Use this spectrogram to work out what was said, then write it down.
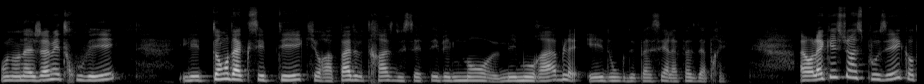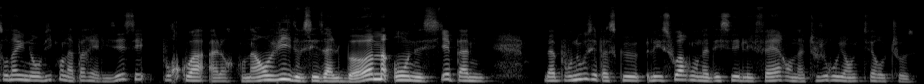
On n'en a jamais trouvé. Il est temps d'accepter qu'il n'y aura pas de traces de cet événement euh, mémorable et donc de passer à la phase d'après. Alors la question à se poser quand on a une envie qu'on n'a pas réalisée, c'est pourquoi alors qu'on a envie de ces albums, on ne s'y est pas mis? Bah Pour nous, c'est parce que les soirs où on a décidé de les faire, on a toujours eu envie de faire autre chose.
